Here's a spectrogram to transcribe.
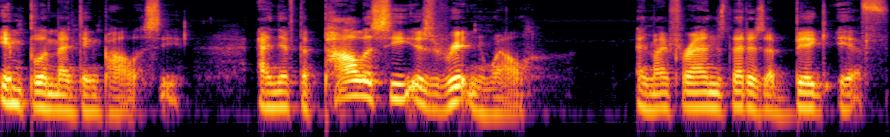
implementing policy. And if the policy is written well, and my friends, that is a big if,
